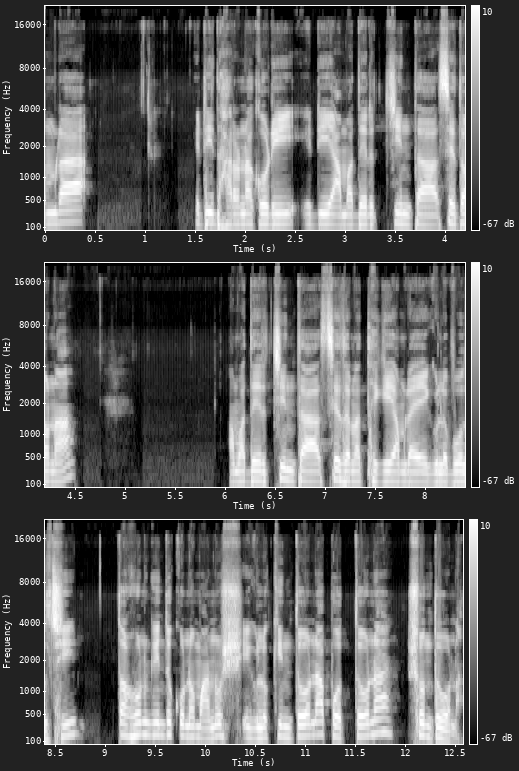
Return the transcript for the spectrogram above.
আমরা এটি ধারণা করি, এটি আমাদের চিন্তা চেতনা, আমাদের চিন্তা চেতনা থেকে আমরা এগুলো বলছি, তখন কিন্তু কোনো মানুষ এগুলো কিনতেও না, পড়তেও না, শুনতেও না।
